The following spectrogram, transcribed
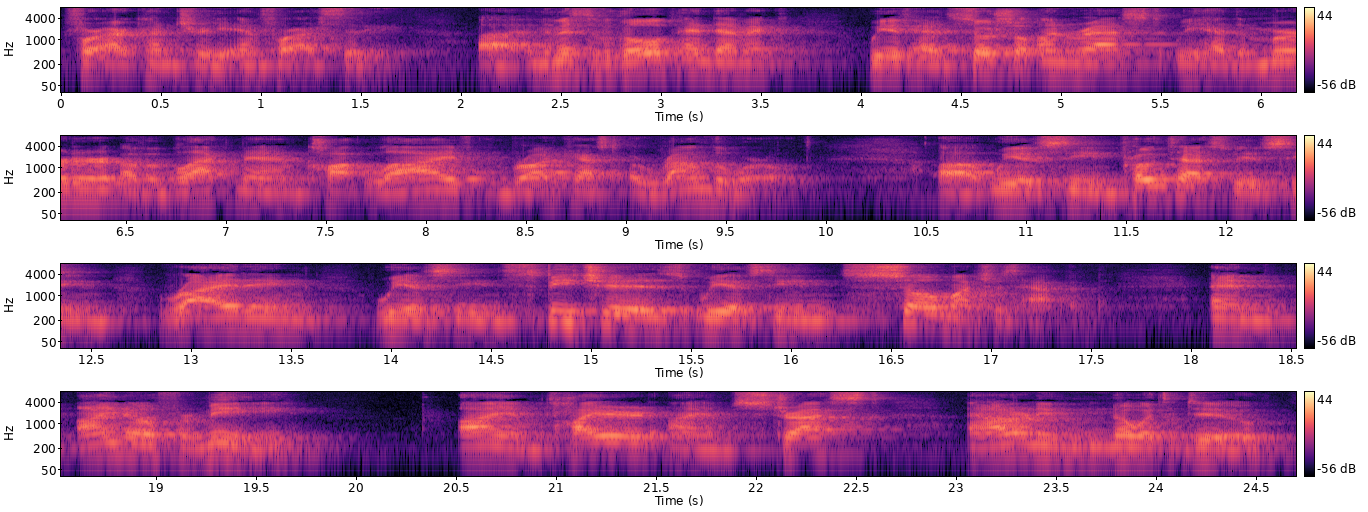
for our country and for our city. Uh, in the midst of a global pandemic, we have had social unrest. We had the murder of a black man caught live and broadcast around the world. Uh, we have seen protests, we have seen rioting, we have seen speeches, we have seen so much has happened. And I know for me, I am tired, I am stressed, and I don't even know what to do.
